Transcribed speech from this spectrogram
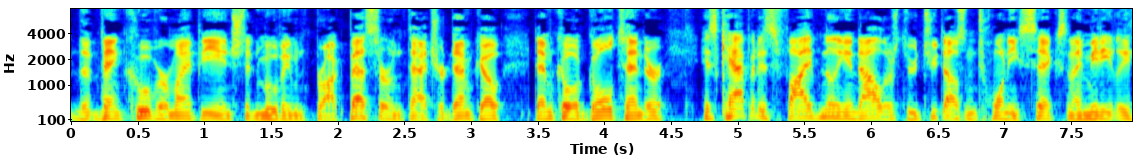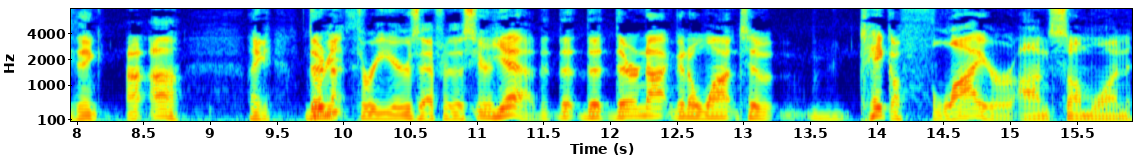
The Vancouver might be interested in moving Brock Boeser and Thatcher Demko. Demko, a goaltender. His cap it is $5 million through 2026. And I immediately think, uh uh Like, they're Three, not, three years after this year. yeah, the, the, they're not going to want to take a flyer on someone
